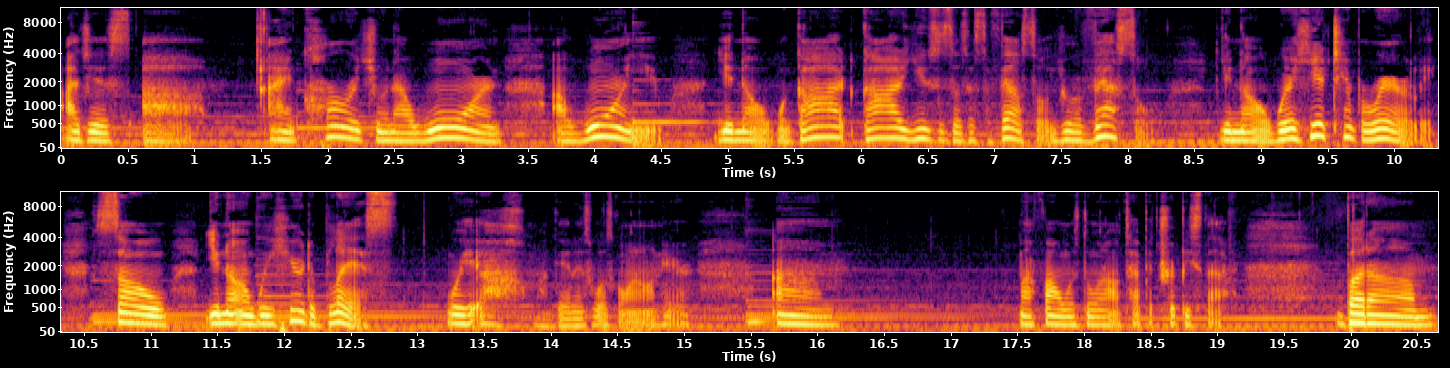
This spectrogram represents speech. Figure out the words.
I just, uh, I encourage you and I warn, I warn you. You know, when God, God uses us as a vessel, you're a vessel. You know, we're here temporarily. So, you know, and we're here to bless. We oh my goodness, what's going on here? Um my phone was doing all type of trippy stuff. But um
